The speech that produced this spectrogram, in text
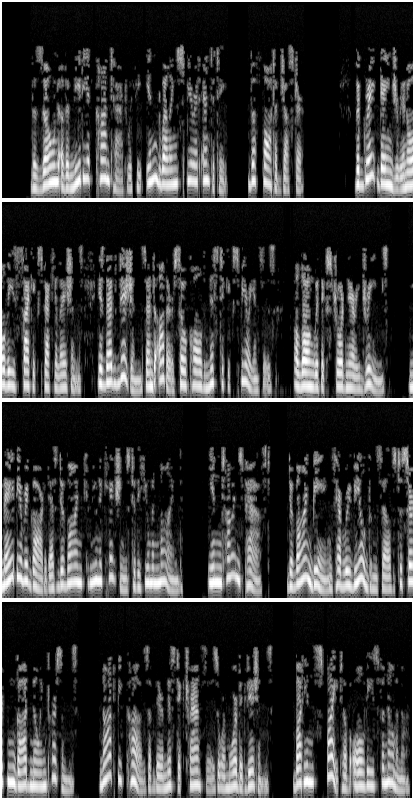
the zone of immediate contact with the indwelling spirit entity, the thought adjuster. The great danger in all these psychic speculations is that visions and other so-called mystic experiences, along with extraordinary dreams, may be regarded as divine communications to the human mind. In times past, divine beings have revealed themselves to certain God-knowing persons, not because of their mystic trances or morbid visions, but in spite of all these phenomena.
